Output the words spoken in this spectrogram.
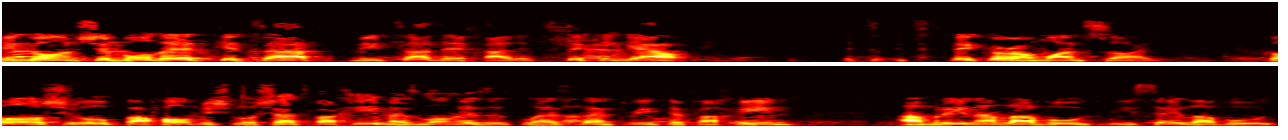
Kegon shebolet ketzat mitzad echad, it's sticking out. It's, it's thicker on one side. As long as it's less than three tefachim. Amrin an lavud, we say lavud.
